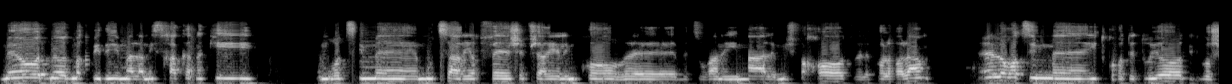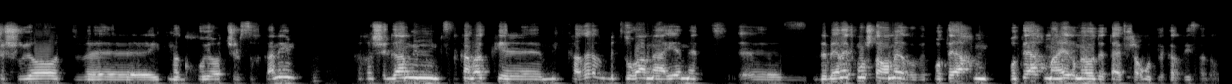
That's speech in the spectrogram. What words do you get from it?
מאוד מאוד מקפידים על המשחק הנקי, הם רוצים אה, מוצר יפה שאפשר יהיה למכור אה, בצורה נעימה למשפחות ולכל העולם. הם לא רוצים אה, התקוטטויות, התגוששויות והתנגחויות של שחקנים, ככה שגם אם שחקן רק אה, מתקרב בצורה מאיימת, אה, זה באמת, כמו שאתה אומר, זה פותח, פותח מהר מאוד את האפשרות לכרטיס אדום.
